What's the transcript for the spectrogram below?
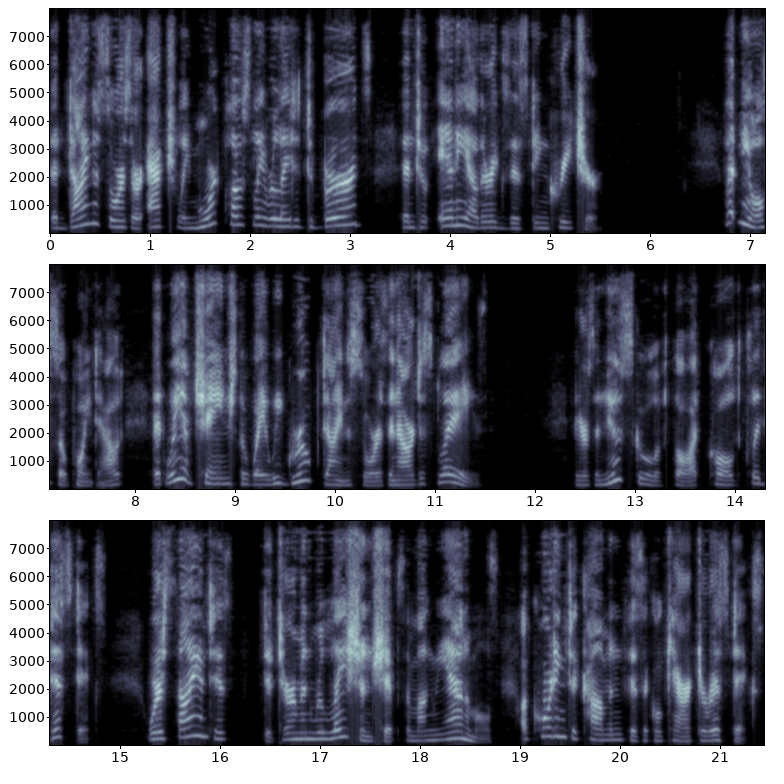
that dinosaurs are actually more closely related to birds than to any other existing creature. Let me also point out that we have changed the way we group dinosaurs in our displays. There's a new school of thought called cladistics, where scientists determine relationships among the animals according to common physical characteristics.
